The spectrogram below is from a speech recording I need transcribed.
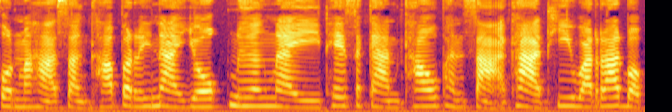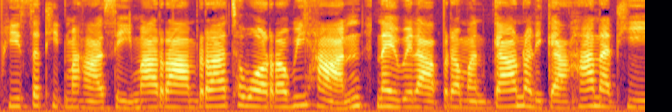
กลมหาสังฆปรินายกเนื่องในเทศกาลเข้าพรรษาค่ะ ที่วัดราชบพิสถิตมหาศรีมาราม ราชวรวิหาร ในเวลาประมาณ9นาฬิกา5นาที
